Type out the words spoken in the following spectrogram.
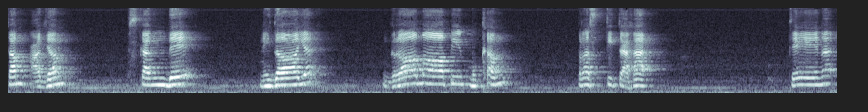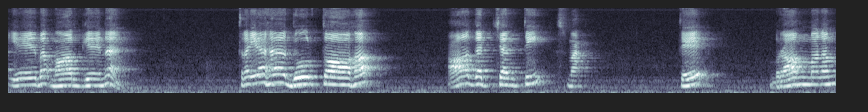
तम् अजं स्कन्दे निधाय ग्रामाभिमुखं प्रस्थितः तेन एव मार्गेण। त्रयः धूर्ताः आगच्छन्ति स्म। ते ब्राह्मणम्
